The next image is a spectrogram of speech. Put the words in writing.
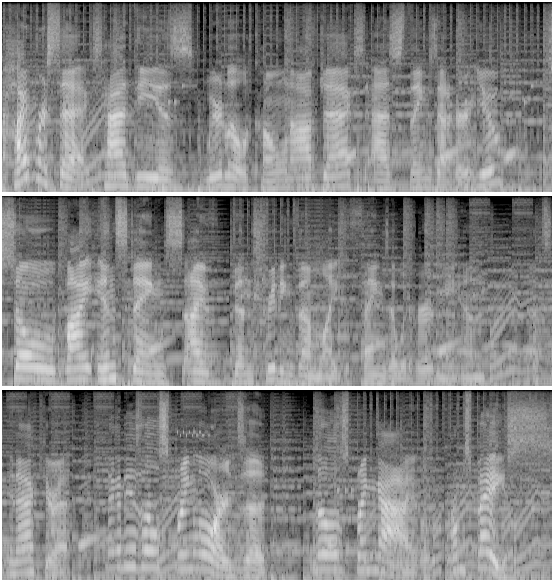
Hypersex had these weird little cone objects as things that hurt you. So, by instincts, I've been treating them like things that would hurt me, and that's inaccurate. Look at these little spring lords, uh, little spring guy from space.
